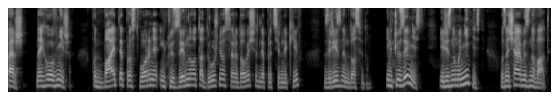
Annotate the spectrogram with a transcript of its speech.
Перше, найголовніше подбайте про створення інклюзивного та дружнього середовища для працівників з різним досвідом. Інклюзивність і різноманітність означає визнавати,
